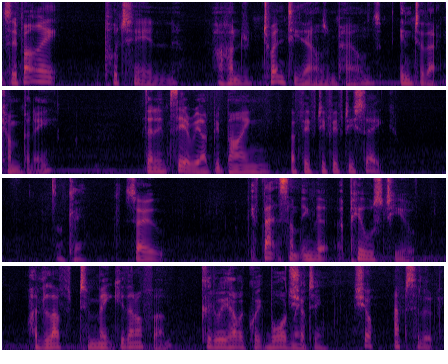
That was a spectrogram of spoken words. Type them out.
So if I put in £120,000 into that company, then in theory I'd be buying a 50 50 stake. Okay. So if that's something that appeals to you, I'd love to make you that offer. Could we have a quick board Sure. meeting? Sure, absolutely.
